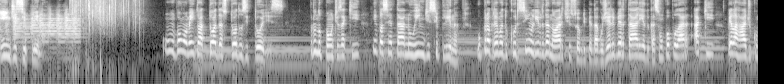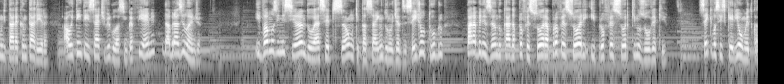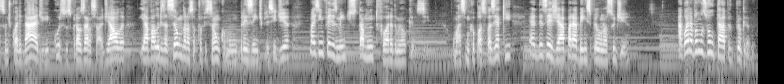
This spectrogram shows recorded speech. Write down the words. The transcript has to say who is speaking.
Speaker 1: Indisciplina. Um bom momento a todas, todos e todes. Bruno Pontes aqui e você está no Indisciplina, o programa do Cursinho Livre da Norte sobre pedagogia libertária e educação popular aqui pela Rádio Comunitária Cantareira, a 87,5 FM da Brasilândia. E vamos iniciando essa edição que está saindo no dia 16 de outubro, parabenizando cada professora, professor e professor que nos ouve aqui. Sei que vocês queriam uma educação de qualidade, recursos para usar na sala de aula e a valorização da nossa profissão como um presente para esse dia, mas infelizmente isso está muito fora do meu alcance. O máximo que eu posso fazer aqui é desejar parabéns pelo nosso dia. Agora vamos voltar para o programa.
